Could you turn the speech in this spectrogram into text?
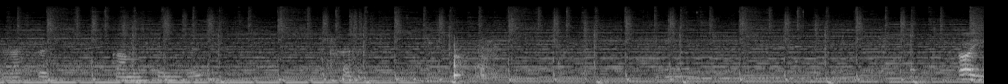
And that's the gummy fingers. Oh, you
